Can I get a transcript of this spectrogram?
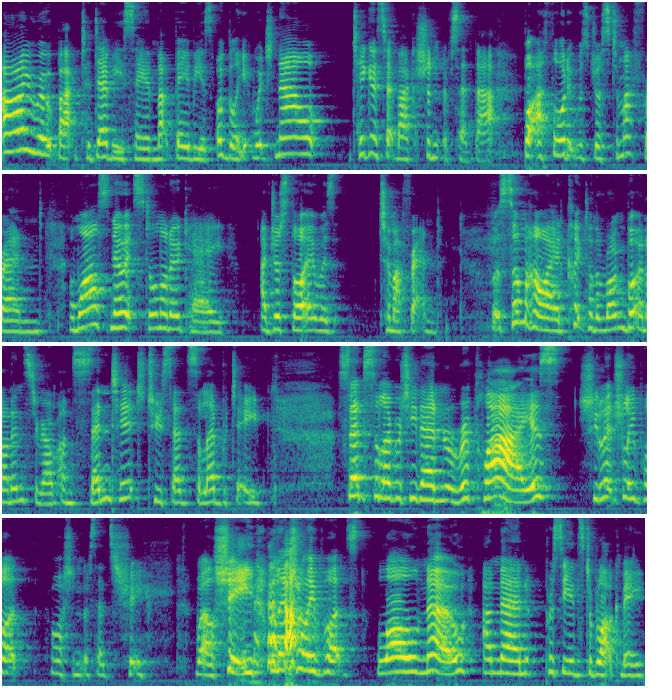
I wrote back to Debbie saying that baby is ugly, which now, taking a step back, I shouldn't have said that. But I thought it was just to my friend. And whilst no, it's still not okay, I just thought it was to my friend. But somehow I had clicked on the wrong button on Instagram and sent it to said celebrity. Said celebrity then replies, she literally put, oh, I shouldn't have said she. Well, she literally puts lol no and then proceeds to block me.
